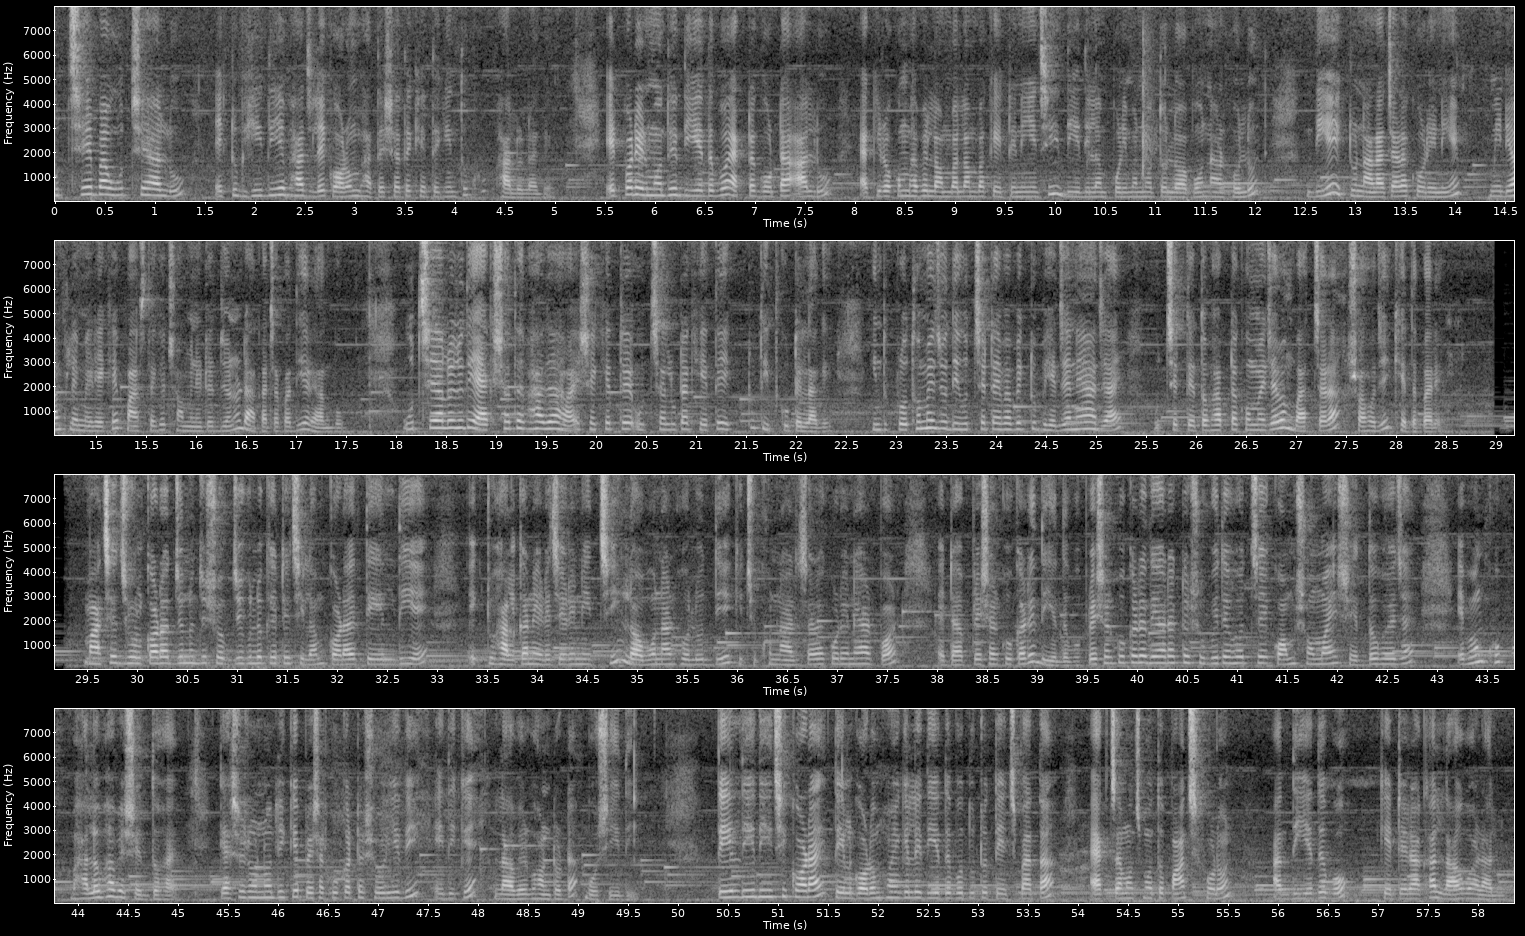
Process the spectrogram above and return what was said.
উচ্ছে বা উচ্ছে আলু একটু ঘি দিয়ে ভাজলে গরম ভাতের সাথে খেতে কিন্তু খুব ভালো লাগে। এরপর এর মধ্যে দিয়ে দেবো একটা গোটা আলু। একই রকমভাবে লম্বা লম্বা কেটে নিয়েছি, দিয়ে দিলাম পরিমাণ মতো লবণ আর হলুদ। দিয়ে একটু নাড়াচাড়া করে নিয়ে মিডিয়াম ফ্লেমে রেখে পাঁচ থেকে ছ মিনিটের জন্য ঢাকা চাপা দিয়ে রাখব। উচ্ছে আলু যদি একসাথে ভাজা হয়, সেক্ষেত্রে উচ্ছে আলুটা খেতে একটু তিতকুটে লাগে। কিন্তু প্রথমে যদি উচ্ছেটা এভাবে একটু ভেজে নেওয়া যায়, উচ্ছের তেতো ভাবটা কমে যায় এবং বাচ্চারা সহজেই খেতে পারে। মাছের ঝোল করার জন্য যে সবজিগুলো কেটেছিলাম, কড়ায় তেল দিয়ে একটু হালকা নেড়ে চেড়ে নিচ্ছি। লবণ আর হলুদ দিয়ে কিছুক্ষণ নাড়াচাড়া করে নেওয়ার পর এটা প্রেশার কুকারে দিয়ে দেবো। প্রেশার কুকারে দেওয়ার একটা সুবিধে হচ্ছে কম সময়ে সেদ্ধ হয়ে যায় এবং খুব ভালোভাবে সেদ্ধ হয়। গ্যাসের অন্যদিকে প্রেশার কুকারটা সরিয়ে দিই, এদিকে লাভের ঘন্টটা বসিয়ে দিই। তেল দিয়ে দিয়েছি কড়ায়, তেল গরম হয়ে গেলে দিয়ে দেবো দুটো তেজপাতা, এক চামচ মতো পাঁচ ফোড়ন, আর দিয়ে দেবো কেটে রাখা লাউ আর আলু।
